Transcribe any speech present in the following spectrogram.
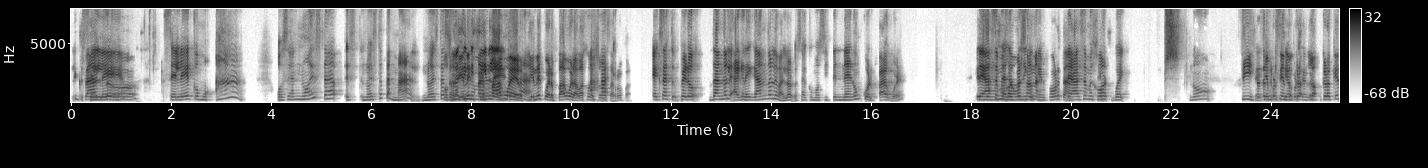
se lee se lee como ah o sea, no está, no está tan mal, no está o sea, tiene power, tiene core power abajo de toda esa ropa. Exacto, pero dándole, agregándole valor, o sea, como si tener un core power te hace mejor persona. importa. Te hace mejor, güey. No. Sí, 100%. Creo, que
